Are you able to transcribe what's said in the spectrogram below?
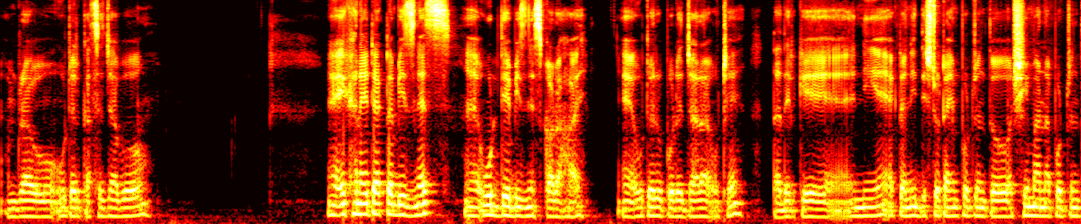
আমরাও উটের কাছে যাব। এখানে এটা একটা বিজনেস উট দিয়ে বিজনেস করা হয়। উটের উপরে যারা উঠে তাদেরকে নিয়ে একটা নির্দিষ্ট টাইম পর্যন্ত, সীমানা পর্যন্ত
